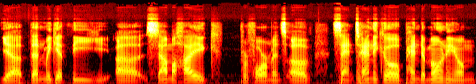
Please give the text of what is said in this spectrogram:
yeah, then we get the uh, Salma Hayek performance of Santanico Pandemonium.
